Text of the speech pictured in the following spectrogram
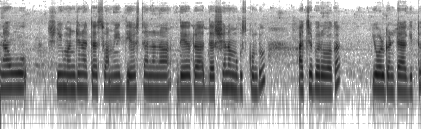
ನಾವು ಶ್ರೀ ಮಂಜುನಾಥ ಸ್ವಾಮಿ ದೇವಸ್ಥಾನನ ದೇವರ ದರ್ಶನ ಮುಗಿಸ್ಕೊಂಡು ಆಚೆ ಬರುವಾಗ ಏಳು ಗಂಟೆ ಆಗಿತ್ತು.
